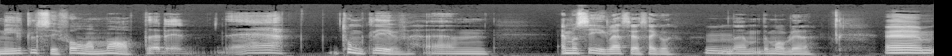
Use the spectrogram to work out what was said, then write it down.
nytelse i form av mat, det, det, er et tungt liv. Um, jeg må si Iglesias, jeg òg. Det, det må bli det. Um,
